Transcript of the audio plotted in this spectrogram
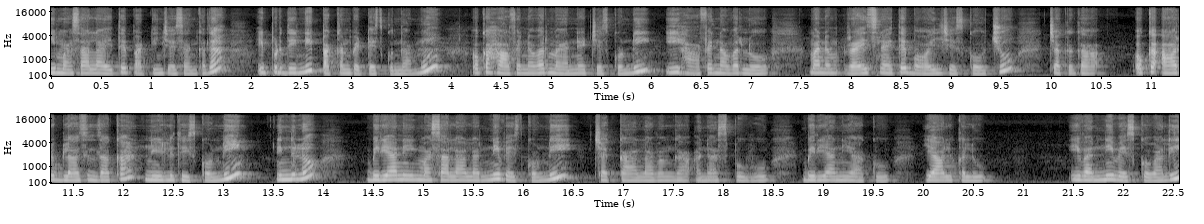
ఈ మసాలా అయితే పట్టించేసాం కదా ఇప్పుడు దీన్ని పక్కన పెట్టేసుకుందాము. ఒక హాఫ్ అన్ అవర్ మ్యారినేట్ చేసుకోండి. ఈ హాఫ్ అన్ అవర్లో మనం రైస్ని అయితే బాయిల్ చేసుకోవచ్చు. చక్కగా ఒక ఆరు గ్లాసుల దాకా నీళ్ళు తీసుకోండి. ఇందులో బిర్యానీ మసాలాలన్నీ వేసుకోండి. చెక్క లవంగ అనాస్ పువ్వు బిర్యానీ ఆకు యాలుకలు ఇవన్నీ వేసుకోవాలి.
